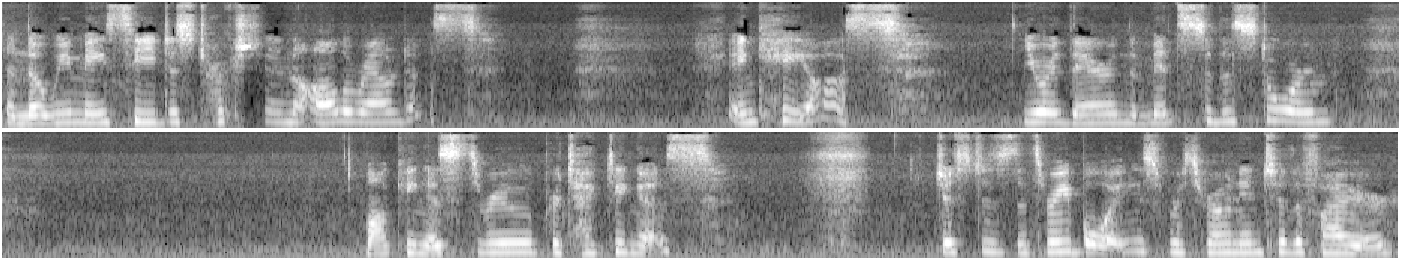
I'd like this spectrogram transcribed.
And though we may see destruction all around us and chaos, you are there in the midst of the storm, walking us through, protecting us. Just as the three boys were thrown into the fire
